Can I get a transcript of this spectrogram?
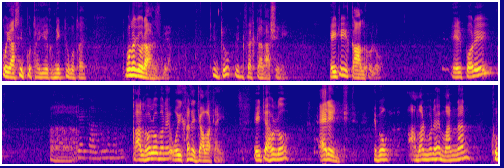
কই আসিফ কোথায় ইয়ে নৃত্য কোথায়? বলল যে ওরা আসবে। কিন্তু ইনফ্যাক্ট আর আসেনি। এইটাই কাল হলো। এরপরে মানে? কাল হলো মানে ওইখানে যাওয়াটাই। এইটা হলো অ্যারেঞ্জড এবং আমার মনে হয় মান্নান খুব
